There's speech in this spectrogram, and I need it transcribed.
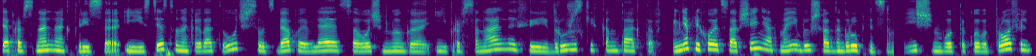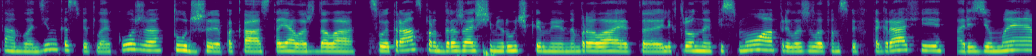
я профессиональная актриса. И, естественно, когда ты учишься, у тебя появляется очень много и профессиональных, и дружеских контактов. И мне приходит сообщение от моей бывшей одногруппницы. Ищем вот такой вот профиль, там блондинка, светлая кожа. Тут же, пока стояла, ждала свой транспорт, дрожащими ручками набрала это электронное письмо, приложила там свои фотографии, резюме,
